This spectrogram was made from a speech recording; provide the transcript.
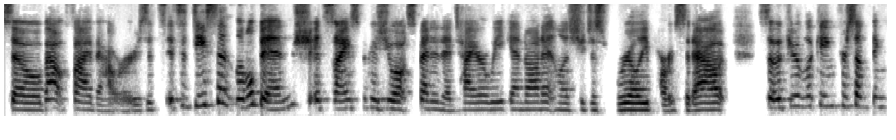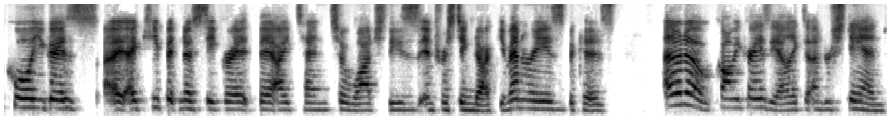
So about five hours. It's it's a decent little binge. It's nice because you won't spend an entire weekend on it unless you just really parse it out. So if you're looking for something cool, you guys, I, I keep it no secret that I tend to watch these interesting documentaries because I don't know, call me crazy. I like to understand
